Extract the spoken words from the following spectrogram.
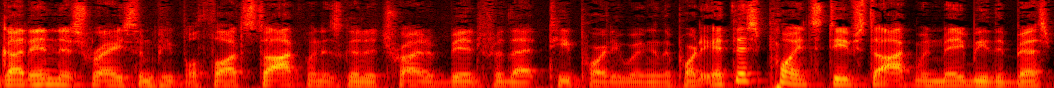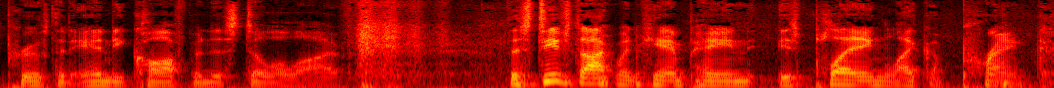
got in this race, and people thought Stockman is going to try to bid for that Tea Party wing of the party. At this point, Steve Stockman may be the best proof that Andy Kaufman is still alive. The Steve Stockman campaign is playing like a prank.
